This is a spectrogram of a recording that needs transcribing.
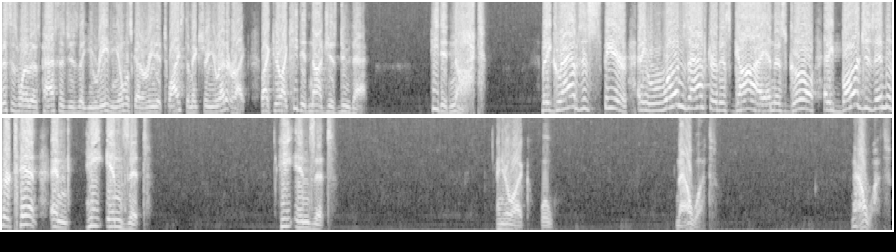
this is one of those passages that you read and you almost got to read it twice to make sure you read it right. Like you're like, he did not just do that. He did not. But he grabs his spear and he runs after this guy and this girl and he barges into their tent and he ends it. He ends it. And you're like, well, Now what? Now what?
